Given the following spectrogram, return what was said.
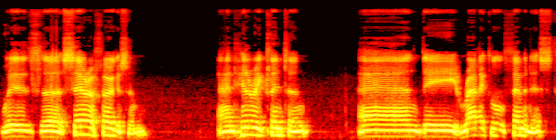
with uh, Sarah Ferguson and Hillary Clinton and the radical feminist,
